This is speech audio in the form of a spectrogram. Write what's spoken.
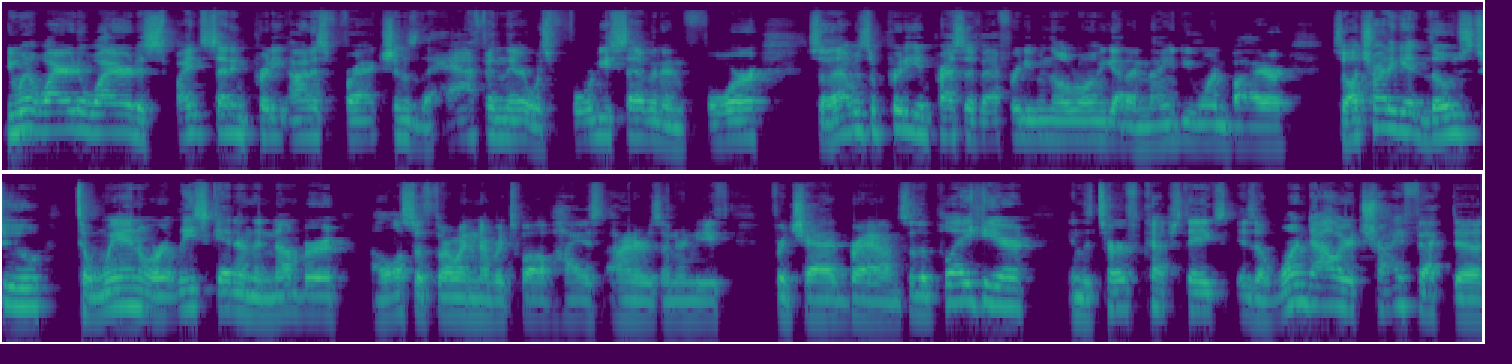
He went wire to wire despite setting pretty honest fractions. The half in there was 47 and four. So that was a pretty impressive effort, even though we only got a 91 Beyer. So I'll try to get those two to win or at least get in the number. I'll also throw in number 12 highest honors underneath for Chad Brown. So the play here in the Turf Cup Stakes is a $1 trifecta,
